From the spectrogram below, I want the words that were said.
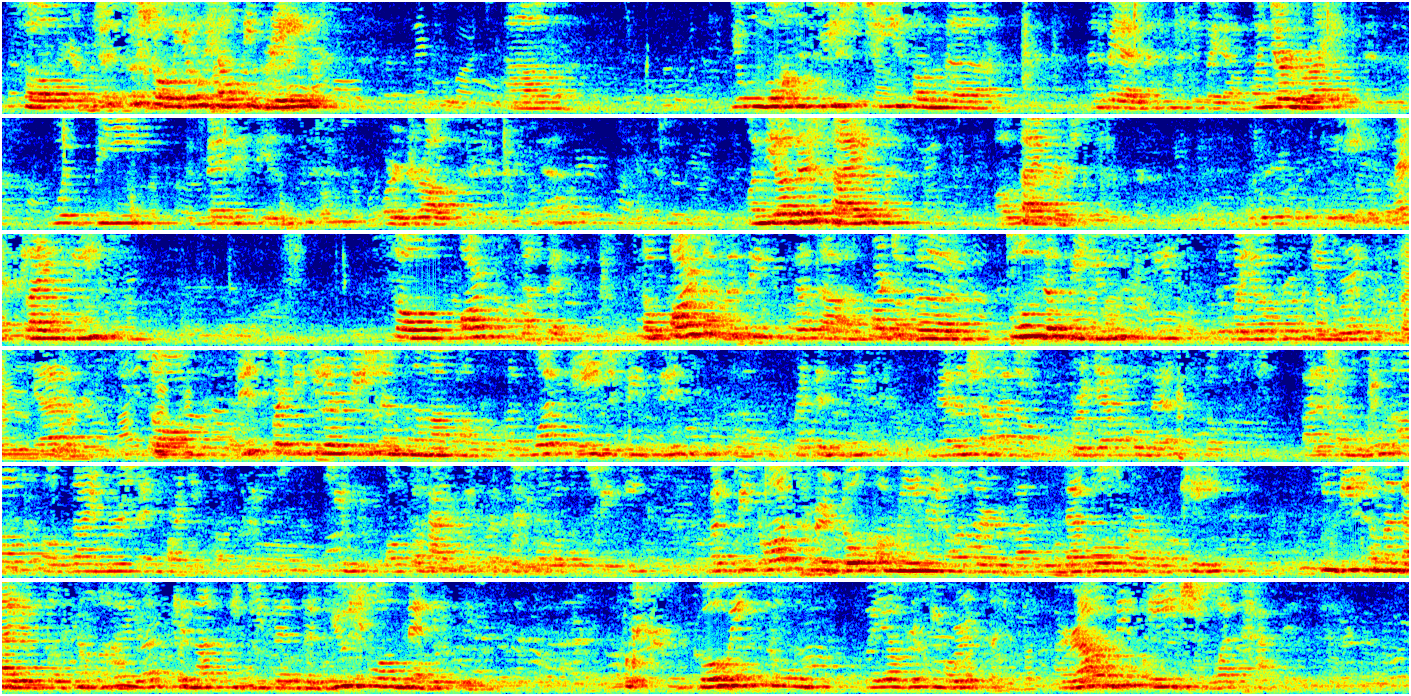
So, just to show you, healthy brain. Um, yung mukhang Swiss cheese on the, ano ba yan? Ano ba yan? On your right would be medicines or drugs. Yeah? On the other side, Alzheimer's. Next slide, please. So part, Justin. So part of the things that, uh, part of the tool that we use is the biography work. Yeah. So this particular patient uh, at what age did this uh, present this? Meron siyang ano, forgetfulness. So para siyang rule out Alzheimer's and Parkinson's. She also has this uncontrollable shaking. But because her dopamine and other levels are okay, hindi siya ma-diagnose ng maayos, cannot be given the usual medicine. Going to biography work, around this age, what happened?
